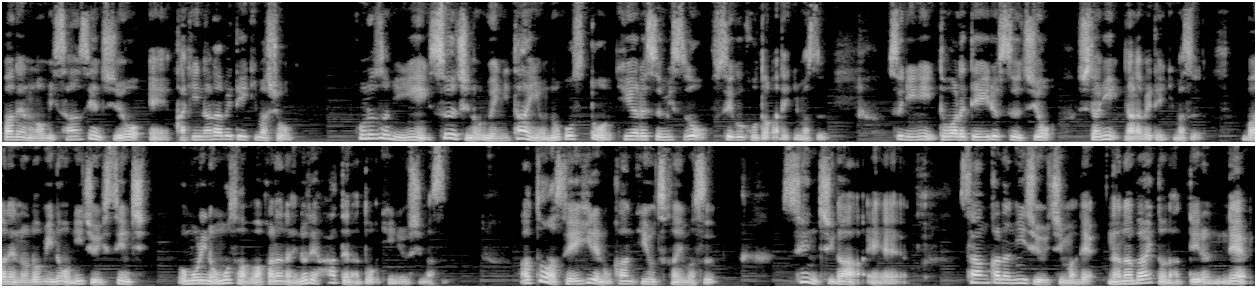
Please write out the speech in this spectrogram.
バネの伸び 3cm を、えー、書き並べていきましょう。この図に数値の上に単位を残すとケアレスミスを防ぐことができます。次に問われている数値を下に並べていきます。バネの伸びの 21cm、重りの重さはわからないので、ハテナと記入します。あとは正比例の関係を使います。センチが、えー、3から21まで7倍となっているんで、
